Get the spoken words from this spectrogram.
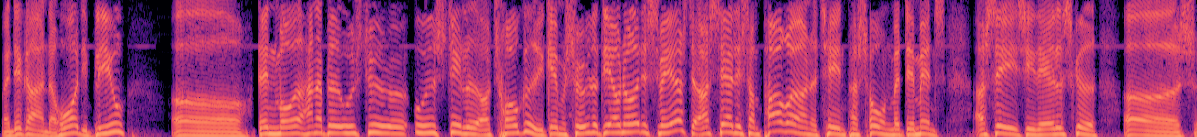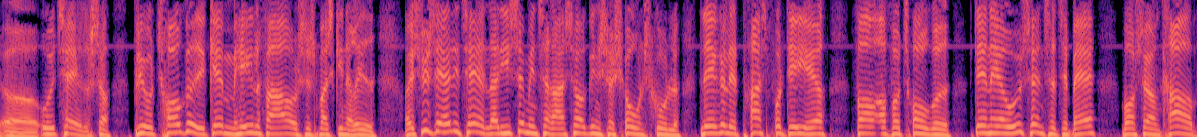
men det kan han da hurtigt blive. Og den måde, han er blevet udstillet, udstillet og trukket igennem sølet, det er jo noget af det sværeste, også særligt som pårørende til en person med demens, at se sit elskede øh, øh, udtalelser blive trukket igennem hele farvelsesmaskineriet. Og jeg synes ærligt talt, at I som interesseorganisation skulle lægge lidt pres på DR for at få trukket den her udsendelse tilbage, hvor Søren Kraup,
